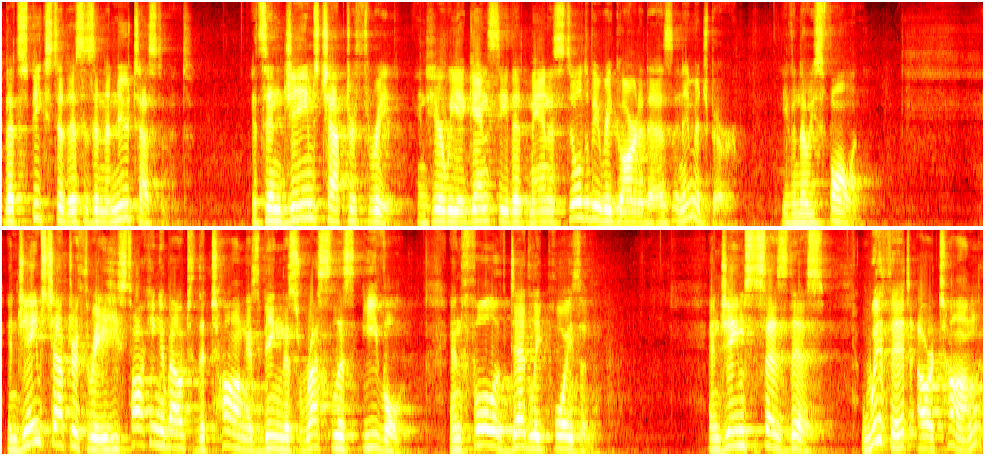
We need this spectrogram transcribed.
that speaks to this is in the New Testament. It's in James chapter 3. And here we again see that man is still to be regarded as an image bearer, even though he's fallen. In James chapter 3, he's talking about the tongue as being this restless evil and full of deadly poison. And James says this With it, our tongue,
